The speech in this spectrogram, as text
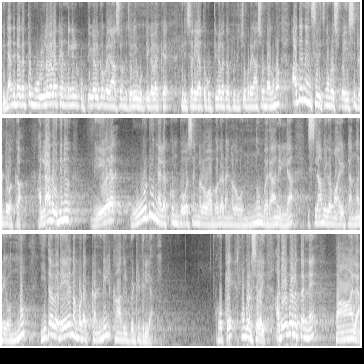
പിന്നെ അതിന്റെ അകത്ത് മുള്ളുകളൊക്കെ ഉണ്ടെങ്കിൽ കുട്ടികൾക്ക് പ്രയാസമുണ്ട്. ചെറിയ കുട്ടികളൊക്കെ തിരിച്ചറിയാത്ത കുട്ടികളൊക്കെ പിടിച്ച് പ്രയാസം ഉണ്ടാകുമ്പോൾ അതിനനുസരിച്ച് നമ്മൾ സ്പേസ് ഇട്ടിട്ട് വെക്കാം. അല്ലാതെ ഇതിന് വേറെ ഒരു നിലക്കും ദോഷങ്ങളോ അപകടങ്ങളോ ഒന്നും വരാനില്ല. ഇസ്ലാമികമായിട്ട് അങ്ങനെയൊന്നും ഇതുവരെ നമ്മുടെ കണ്ണിൽ കാതിൽ പെട്ടിട്ടില്ല. ഓക്കെ നമുക്ക് മനസ്സിലായി. അതേപോലെ തന്നെ പാല.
